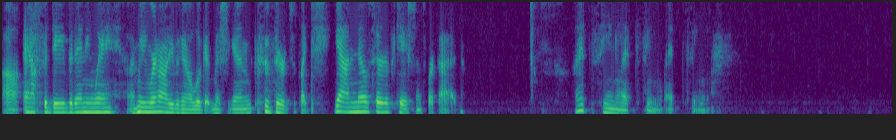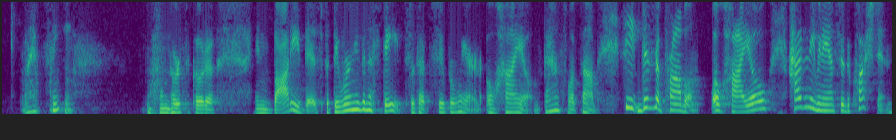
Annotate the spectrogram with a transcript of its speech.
uh, affidavit anyway. I mean, we're not even going to look at Michigan because they're just like, yeah, no certifications. We're good. Let's see. Let's see. Let's see. Let's see well, North Dakota embodied this, but they weren't even a state. So that's super weird. Ohio, that's what's up. See, this is a problem. Ohio hasn't even answered the question.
